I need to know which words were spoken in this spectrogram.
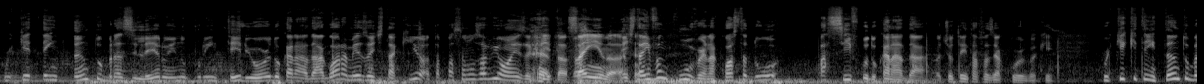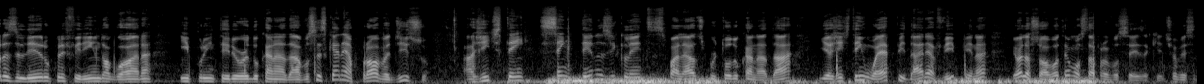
por que tem tanto brasileiro indo pro interior do Canadá. Agora mesmo a gente tá aqui, ó, tá passando uns aviões aqui. tá saindo, ó. A gente tá em Vancouver, na costa do Pacífico do Canadá. Deixa eu tentar fazer a curva aqui. Por que, que tem tanto brasileiro preferindo agora ir para o interior do Canadá? Vocês querem a prova disso? A gente tem centenas de clientes espalhados por todo o Canadá e a gente tem o app da área VIP, né? E olha só, vou até mostrar para vocês aqui. Deixa eu ver se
